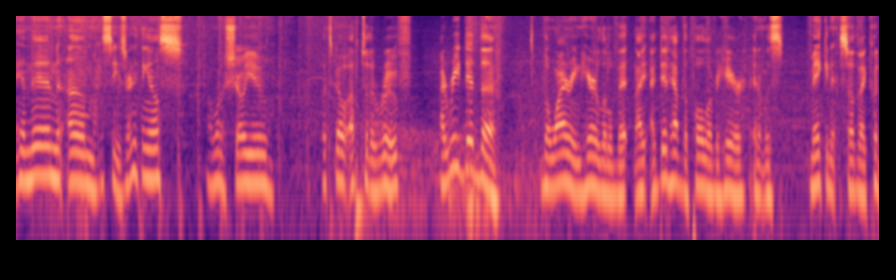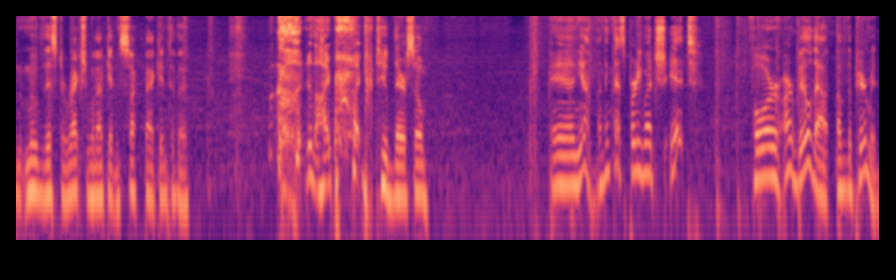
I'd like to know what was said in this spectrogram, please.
and then, um, let's see, is there anything else I want to show you? Let's go up to the roof. I redid the the wiring here a little bit. I, I did have the pole over here, and it was making it so that I couldn't move this direction without getting sucked back into the to the hyper, hyper tube there. So, and yeah, I think that's pretty much it for our build out of the pyramid.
